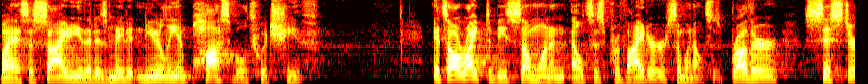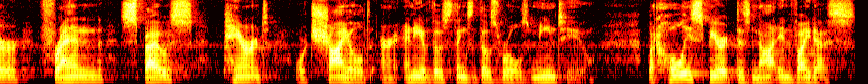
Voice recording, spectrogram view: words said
by a society that has made it nearly impossible to achieve. It's all right to be someone else's provider, someone else's brother, sister, friend, spouse, parent, or child, or any of those things that those roles mean to you. But Holy Spirit does not invite us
